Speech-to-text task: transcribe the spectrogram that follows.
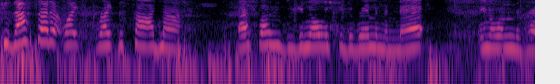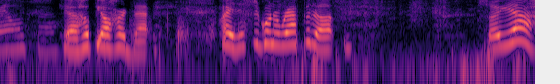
Cause I set it like right beside my That's why You can only see the rim and the net, and on the ground. So. Yeah, I hope y'all heard that. Alright, this is going to wrap it up. So, yeah.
